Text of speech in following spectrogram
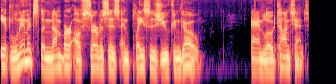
it limits the number of services and places you can go and load content.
